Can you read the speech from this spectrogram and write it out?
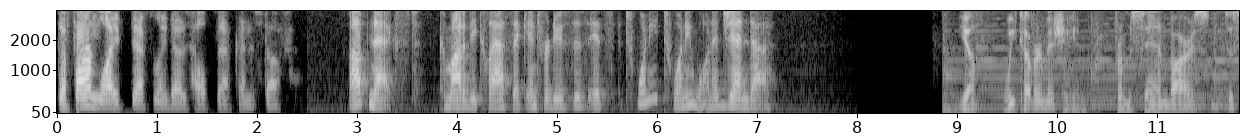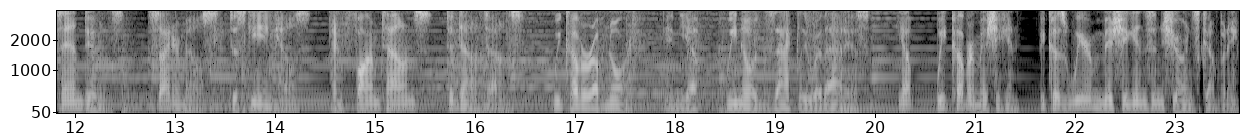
the farm life definitely does help that kind of stuff. Up next, Commodity Classic introduces its 2021 agenda. Yep, we cover Michigan, from sandbars to sand dunes, cider mills to skiing hills, and farm towns to downtowns. We cover up north, and yep, we know exactly where that is. Yep, we cover Michigan because we're Michigan's insurance company.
